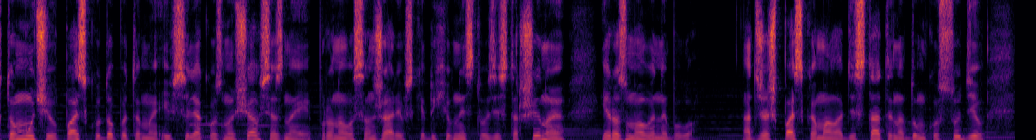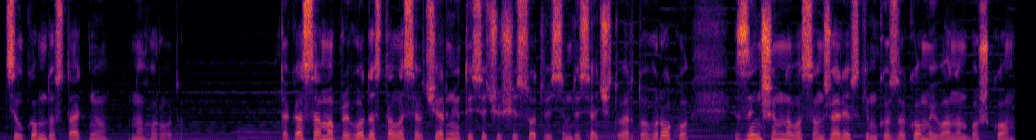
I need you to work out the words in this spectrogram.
хто мучив паську допитами і всіляко знущався з неї про новосанжарівське духовництво зі старшиною, і розмови не було. Адже ж паська мала дістати, на думку суддів, цілком достатню нагороду. Така сама пригода сталася в червні 1684 року з іншим новосанжарівським козаком Іваном Бошком,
